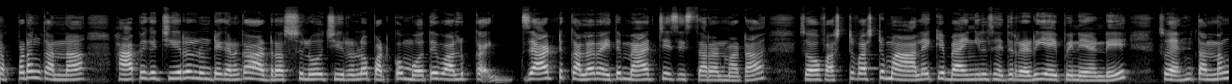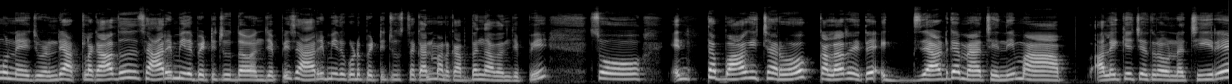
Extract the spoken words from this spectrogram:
చెప్పడం కన్నా హ్యాపీగా చీరలు ఉంటే కనుక ఆ డ్రెస్సులో చీరలో పట్టుకొని పోతే వాళ్ళు ఎగ్జాక్ట్ కలర్ అయితే మ్యాచ్ చేసి ఇస్తారనమాట సో ఫస్ట్ ఫస్ట్ మా ఆలయకే బ్యాంగిల్స్ అయితే రెడీ అయిపోయినాయండి. సో ఎంత అందంగా ఉన్నాయి చూడండి. అట్లా కాదు శారీ మీద పెట్టి చూద్దామని చెప్పి శారీ మీద కూడా పెట్టి చూస్తే కానీ మనకు అర్థం కాదని చెప్పి. సో ఎంత బాగా ఇచ్చారో కలర్ అయితే ఎగ్జాక్ట్గా మ్యాచ్ అయింది. మా అలకే చేతిలో ఉన్న చీరే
